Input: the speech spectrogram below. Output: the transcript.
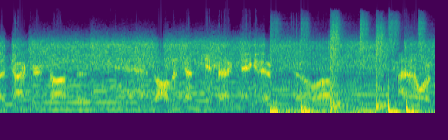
uh, doctor's office, and all the tests came back negative. So um, I don't know what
